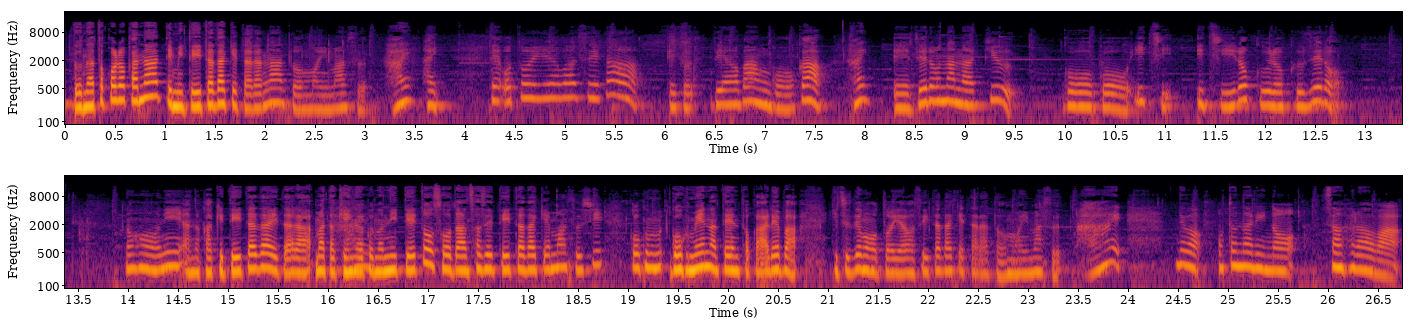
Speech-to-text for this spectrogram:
どんなところかなって見ていただけたらなと思います。はい。はい。でお問い合わせがえっと電話番号がはい、えー、ゼロ七九五五一一六六ゼロの方にあのかけていただいたら、また見学の日程と相談させていただけますし、はい、ごご不明な点とかあれば、いつでもお問い合わせいただけたらと思います。はい。では、お隣のサンフラワ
